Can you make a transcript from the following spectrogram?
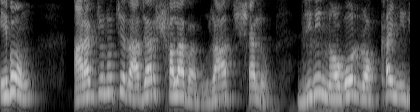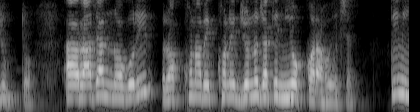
এবং আরেকজন হচ্ছে রাজার শালাবাবু, রাজ শ্যালক, যিনি নগর রক্ষায় নিযুক্ত। রাজার নগরীর রক্ষণাবেক্ষণের জন্য যাকে নিয়োগ করা হয়েছে। তিনি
